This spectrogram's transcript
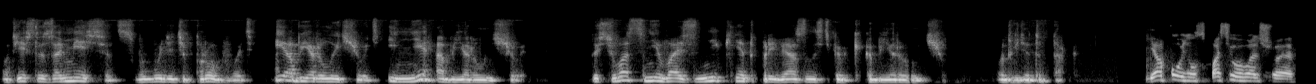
Вот если за месяц вы будете пробовать и объярлычивать, и не объярлычивать, то есть у вас не возникнет привязанность к, к объярлычиванию. Вот где-то так. Я понял, спасибо большое.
